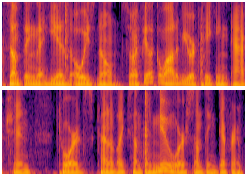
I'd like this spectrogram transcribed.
something that he has always known. So I feel like a lot of you are taking action towards kind of like something new or something different.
